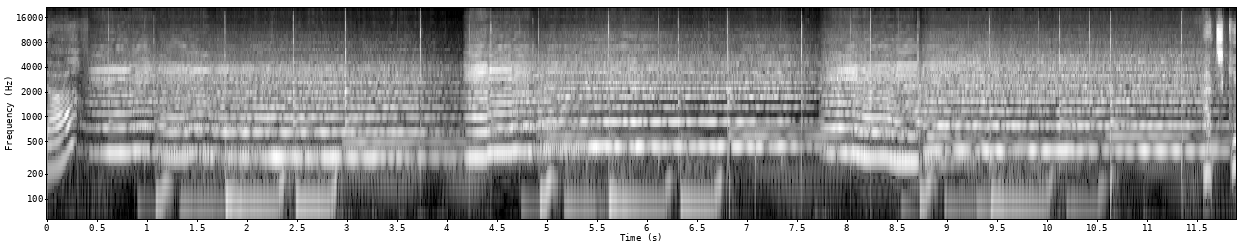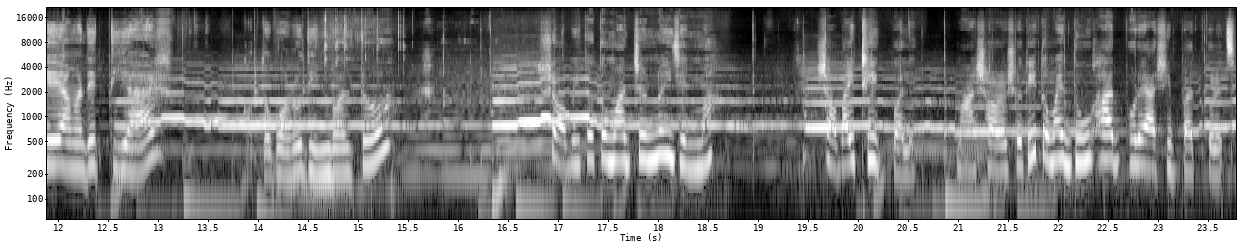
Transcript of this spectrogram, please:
তিয়া আজকে আমাদের তিয়ার কত বড় দিন বলতো? সবই তো তোমার জন্যই জেম্মা। সবাই ঠিক বলে, মা সরস্বতী তোমায় দু হাত ভরে আশীর্বাদ করেছে।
